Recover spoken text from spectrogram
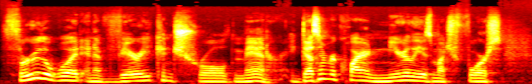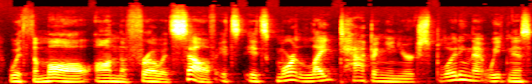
through the wood in a very controlled manner. It doesn't require nearly as much force with the maul on the fro itself. It's it's more light tapping and you're exploiting that weakness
